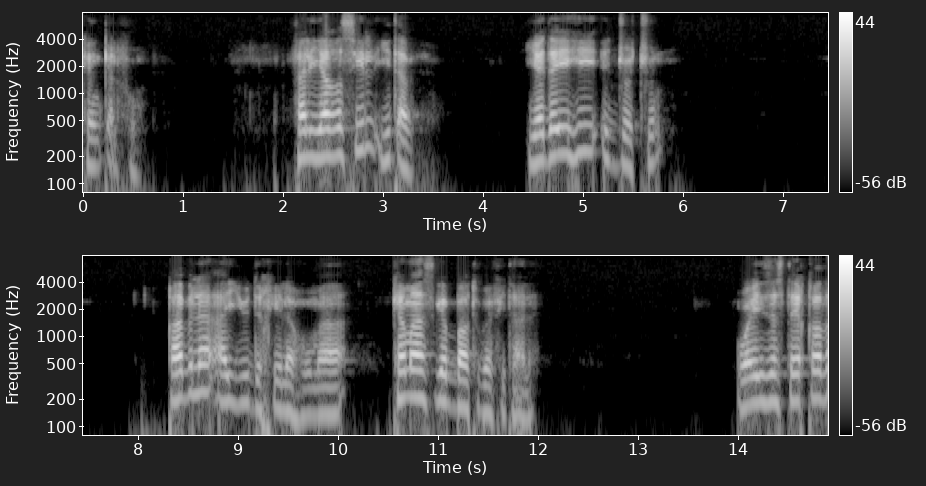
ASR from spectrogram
ከእንቅልፉ ፈልየግሲል ይጠብ የደይሂ እጆቹን. ቀብለ አዩድኪለሁማ ከማስገባቱ በፊት አለ ወኢዘ ስተይቀዘ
